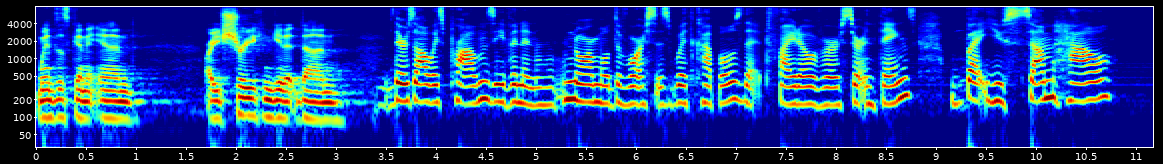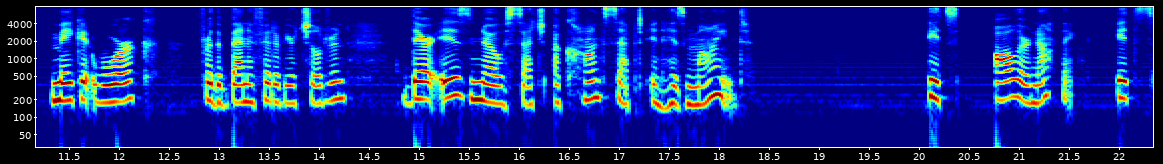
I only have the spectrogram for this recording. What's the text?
When's this going to end? Are you sure you can get it done? There's always problems, even in normal divorces with couples that fight over certain things, but you somehow make it work for the benefit of your children. There is no such a concept in his mind. It's all or nothing. It's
